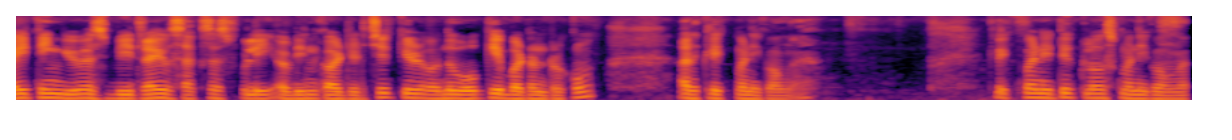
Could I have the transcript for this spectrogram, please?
ரைட்டிங் யூஎஸ்பி ட்ரைவ் சக்ஸஸ்ஃபுல்லி அப்படின்னு காட்டிடுச்சு. கீழே வந்து ஓகே பட்டன் இருக்கும். அதை கிளிக் பண்ணிக்கோங்க. கிளிக் பண்ணிவிட்டு க்ளோஸ் பண்ணிக்கோங்க.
